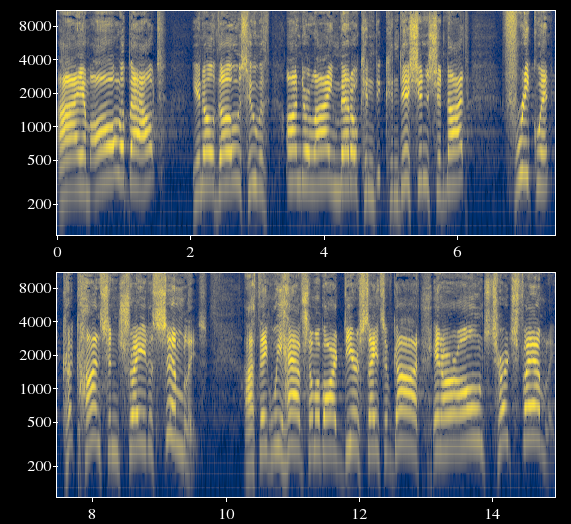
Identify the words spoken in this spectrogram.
I am all about, you know, those who with underlying medical con- conditions should not frequent c- concentrated assemblies. I think we have some of our dear saints of God in our own church family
